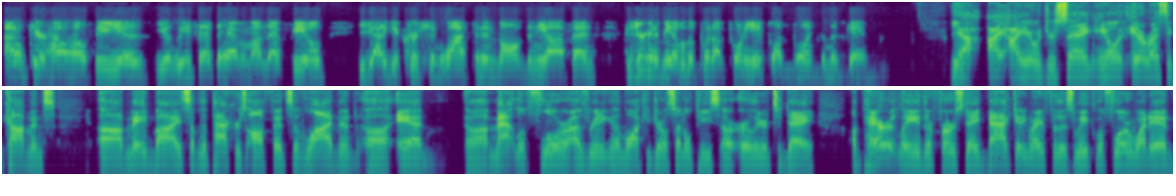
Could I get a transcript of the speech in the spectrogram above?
I don't care how healthy he is. You at least have to have him on that field. You got to get Christian Watson involved in the offense because you're going to be able to put up 28 plus points in this game. Yeah, I, I hear what you're saying. You know, interesting comments uh, made by some of the Packers offensive linemen uh, and uh, Matt LaFleur. I was reading a Milwaukee Journal Sentinel piece uh, earlier today. Apparently, their first day back, getting ready for this week, LaFleur went in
